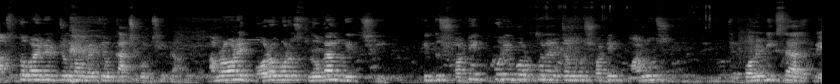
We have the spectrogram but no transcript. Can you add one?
বাস্তবায়নের জন্য আমরা কেউ কাজ করছি না। আমরা অনেক বড় বড় স্লোগান দিচ্ছি, কিন্তু সঠিক পরিবর্তনের জন্য সঠিক মানুষ যে পলিটিক্সে আসবে,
